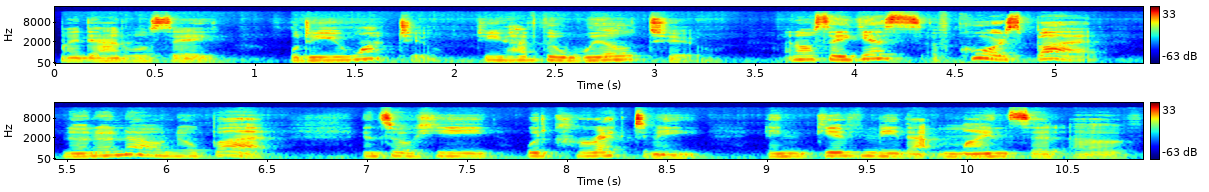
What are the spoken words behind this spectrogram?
my dad will say, "Well, do you want to? Do you have the will to?" And I'll say, "Yes, of course, but no, no, no, no, but." And so he would correct me and give me that mindset of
